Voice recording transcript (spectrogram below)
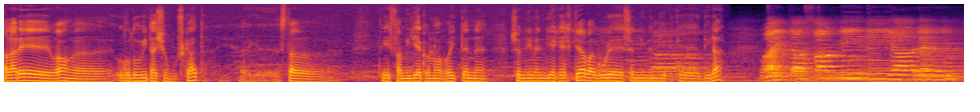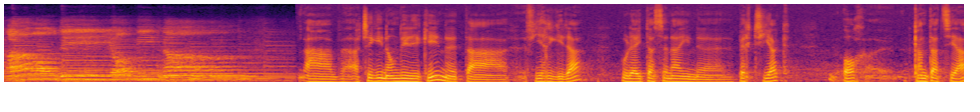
Alare, bon, uh, urdu bitasun buskat. Ez da, tegi, familiako norroiten sendimendiak ertea, ba gure sendimendiak eh, dira. baita familiaren amoldio mina. Ah, atsegin handirekin eta fiergira, gure aita zenain uh, pertsiak, hor kantatzea,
